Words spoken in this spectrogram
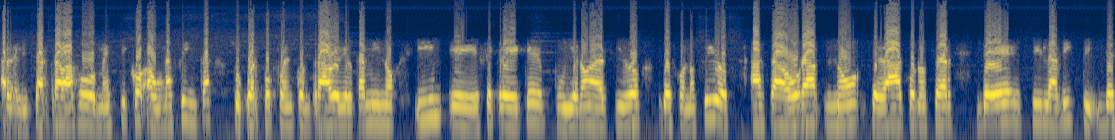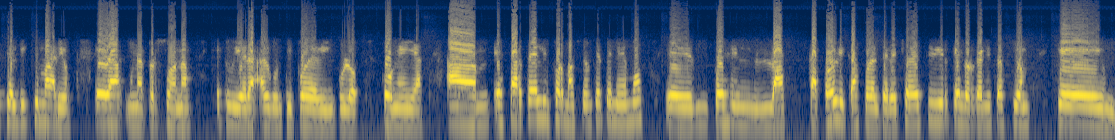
a realizar trabajo doméstico a una finca, su cuerpo fue encontrado en el camino y eh, se cree que pudieron haber sido desconocidos. Hasta ahora no se da a conocer de si la víctima, de si el victimario era una persona que tuviera algún tipo de vínculo con ella. es parte de la información que tenemos eh, pues en las católicas por el derecho a decidir, que es la organización que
